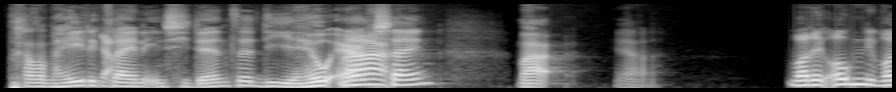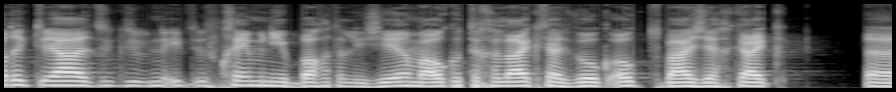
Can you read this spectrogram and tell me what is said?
Het gaat om hele Ja. kleine incidenten die heel Maar- erg zijn. Maar ja, Wat ik ook niet, wat ik, ja, ik, op geen manier bagatelliseren, maar ook tegelijkertijd wil ik ook erbij zeggen, kijk, eh,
